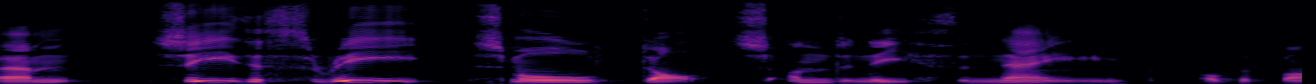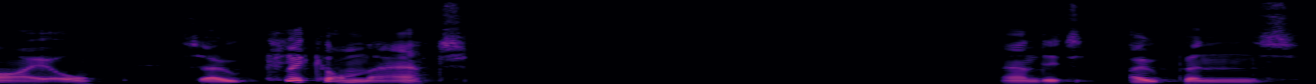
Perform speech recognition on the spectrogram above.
um, see the three small dots underneath the name of the file. So click on that and it opens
